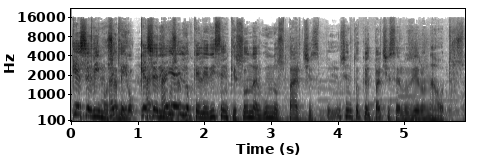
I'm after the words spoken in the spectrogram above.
qué cedimos, Hay que- amigo. ¿Qué cedimos, amigo? lo que le dicen que son algunos parches, yo siento que el parche se los dieron a otros,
